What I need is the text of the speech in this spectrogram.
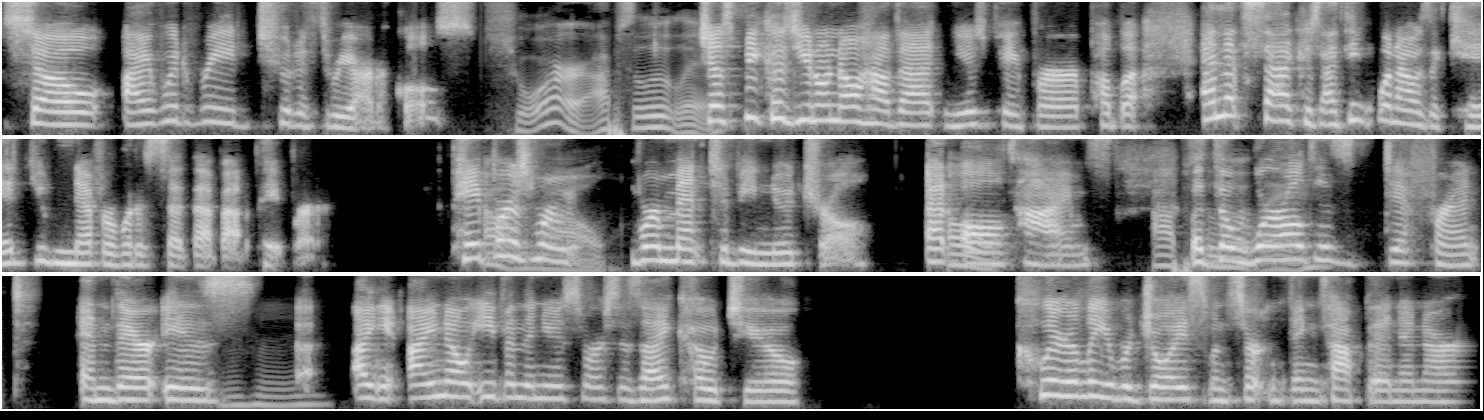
So I would read two to three articles sure, absolutely. just because you don't know how that newspaper public. And it's sad because I think when I was a kid, you never would have said that about a paper. Papers Oh, were no. were meant to be neutral at Oh, all times, but the world is different, and there is- Mhm. I I know even the news sources I go to clearly rejoice when certain things happen and are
